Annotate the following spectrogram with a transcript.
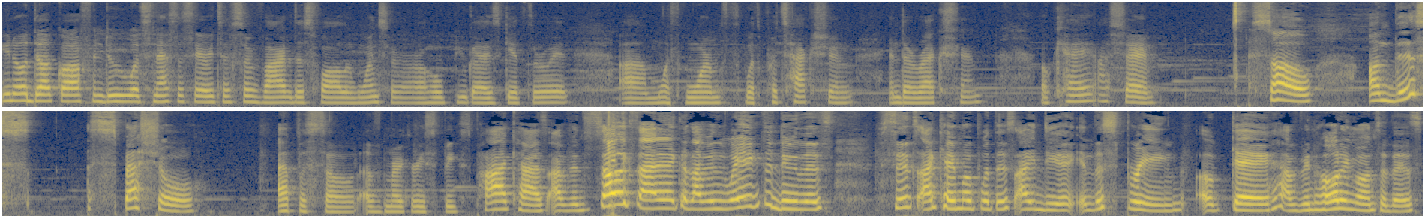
you know, duck off and do what's necessary to survive this fall and winter. I hope you guys get through it um, with warmth, with protection and direction. Okay, I say. So, on this special episode of Mercury Speaks podcast, I've been so excited because I've been waiting to do this since I came up with this idea in the spring. Okay, I've been holding on to this,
